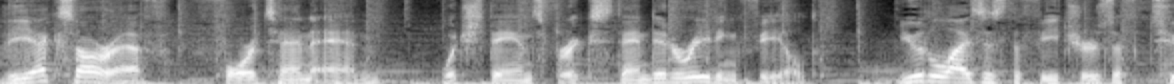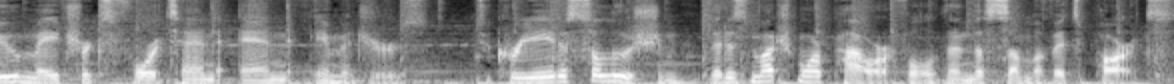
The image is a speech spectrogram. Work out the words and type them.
The XRF 410N, which stands for Extended Reading Field, utilizes the features of two Matrix 410N imagers to create a solution that is much more powerful than the sum of its parts.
